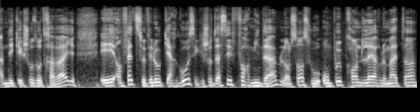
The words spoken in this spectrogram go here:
amener quelque chose au travail. Et en fait, ce vélo cargo, c'est quelque chose d'assez formidable dans le sens où on peut prendre l'air le matin,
